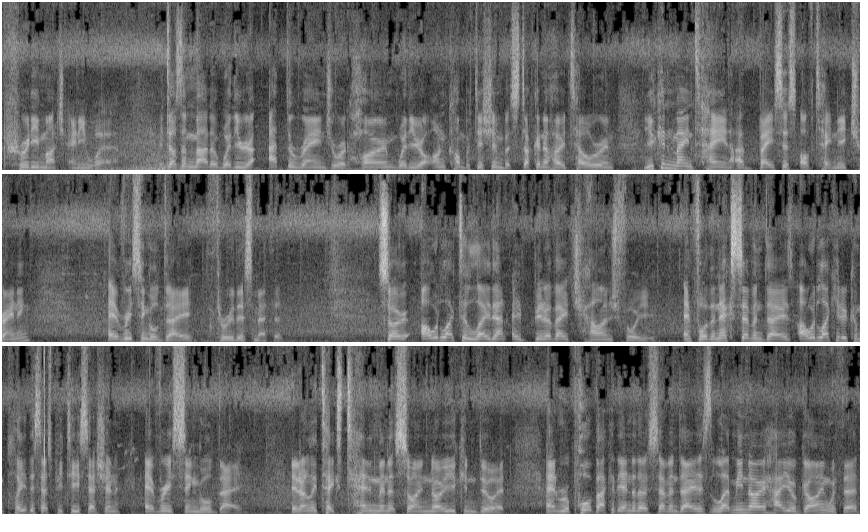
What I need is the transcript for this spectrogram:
pretty much anywhere. It doesn't matter whether you're at the range or at home, whether you're on competition but stuck in a hotel room, you can maintain a basis of technique training every single day through this method. So I would like to lay down a bit of a challenge for you. And for the next seven days, I would like you to complete this SPT session every single day. It only takes 10 minutes, so I know you can do it. And report back at the end of those seven days. Let me know how you're going with it.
